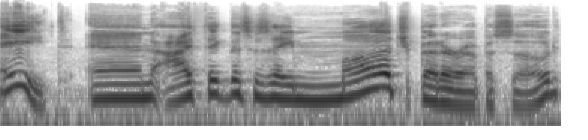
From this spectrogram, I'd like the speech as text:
8. And I think this is a much better episode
